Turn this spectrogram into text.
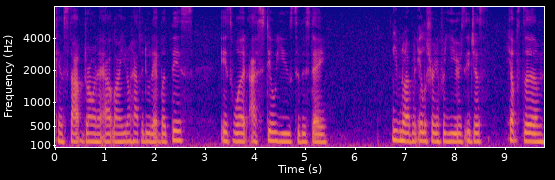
can stop drawing the outline. You don't have to do that. But this is what I still use to this day even though I've been illustrating for years, it just helps to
